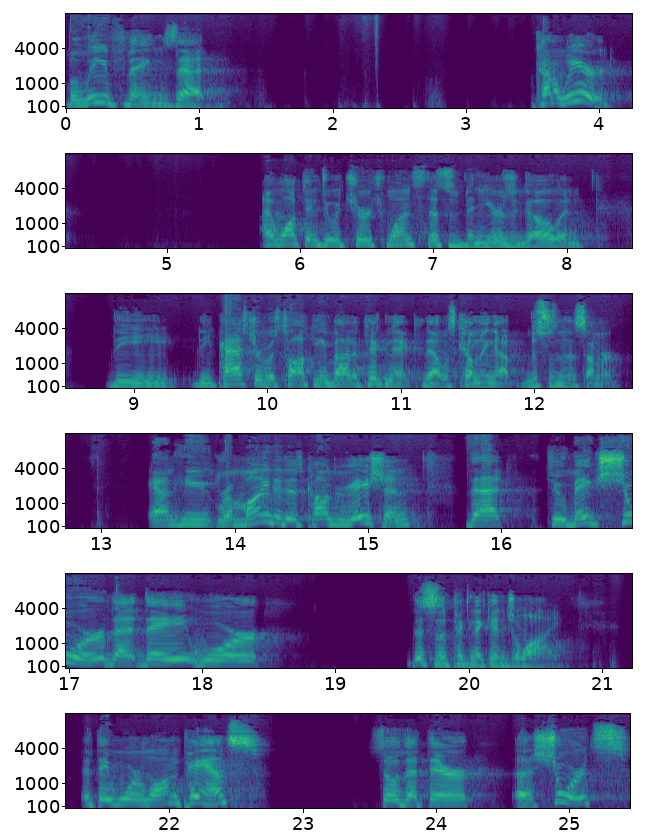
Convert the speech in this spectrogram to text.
believe things that kind of weird. I walked into a church once, this has been years ago, and the, the pastor was talking about a picnic that was coming up. This was in the summer and he reminded his congregation that to make sure that they wore, this is a picnic in July, that they wore long pants so that their uh, shorts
